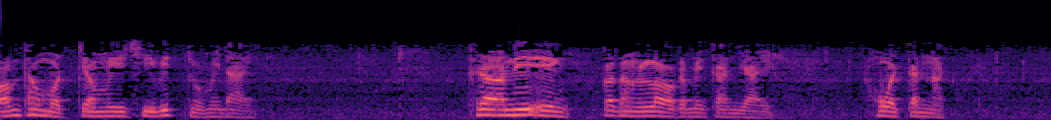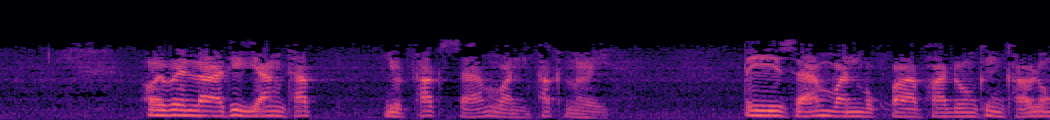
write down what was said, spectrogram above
อมทั้งหมดจะมีชีวิตอยู่ไม่ได้ คราวนี้เองก็ต้องล่อกันเป็นการใหญ่โหดกันหนักพอเวลาที่ยังทัพหยุดพักสามวันพักเหนื่อย ตีสามวันบุกป่าพาดงขึ้นเขาลง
